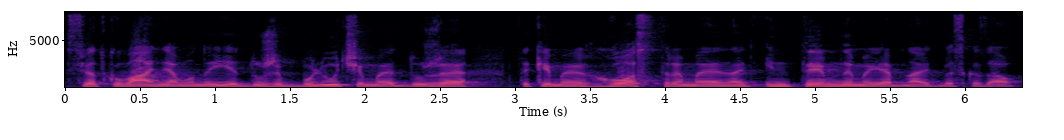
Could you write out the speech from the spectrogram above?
святкування вони є дуже болючими, дуже такими гострими, навіть інтимними, я б навіть би сказав.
